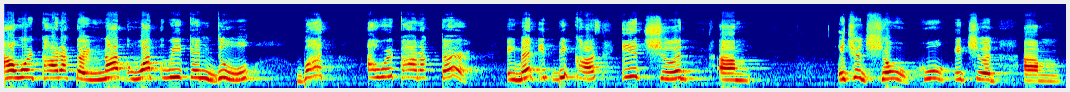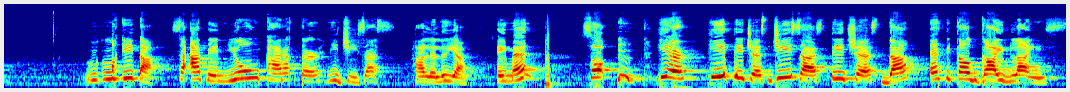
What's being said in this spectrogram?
our character, not what we can do, but our character. Amen? It because it should um, it should show who it should um, makita sa atin yung character ni Jesus. Hallelujah. Amen? So, here, he teaches, Jesus teaches the ethical guidelines.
